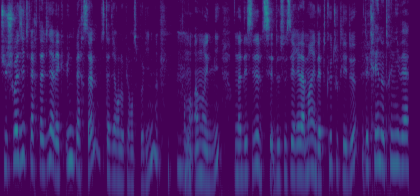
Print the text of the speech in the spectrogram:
tu choisis de faire ta vie avec une personne, c'est-à-dire en l'occurrence Pauline, pendant un an et demi. On a décidé de, se- de se serrer la main et d'être que toutes les deux. De créer notre univers.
